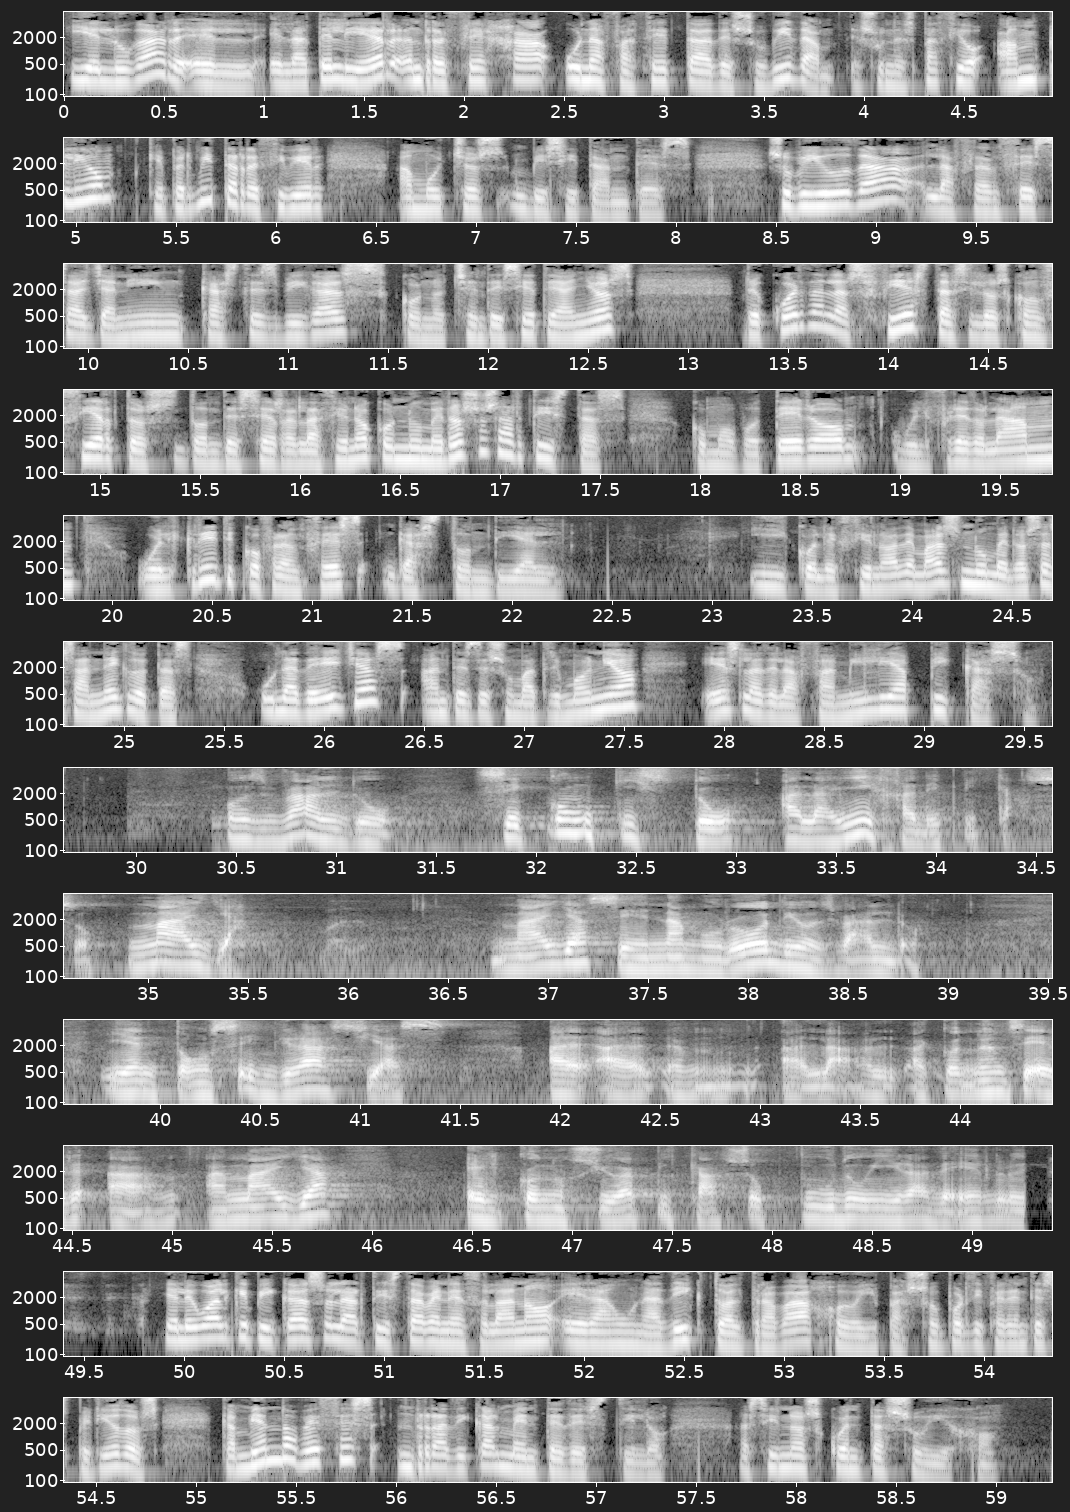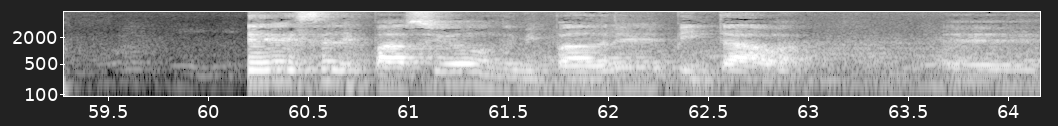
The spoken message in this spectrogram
Y el lugar, el, atelier, refleja una faceta de su vida. Es un espacio amplio que permite recibir a muchos visitantes. Su viuda, la francesa Janine Castes Vigas, con 87 años, recuerda las fiestas y los conciertos donde se relacionó con numerosos artistas como Botero, Wilfredo Lam o el crítico francés Gaston Diel y coleccionó además numerosas anécdotas. Una de ellas, antes de su matrimonio, es la de la familia Picasso. Osvaldo se conquistó a la hija de Picasso, Maya. Maya se enamoró de Osvaldo. Y entonces, gracias a, conocer a, Maya, él conoció a Picasso, pudo ir a verlo. Y al igual que Picasso, el artista venezolano era un adicto al trabajo y pasó por diferentes periodos, cambiando a veces radicalmente de estilo. Así nos cuenta su hijo. Es el espacio donde mi padre pintaba. Eh,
